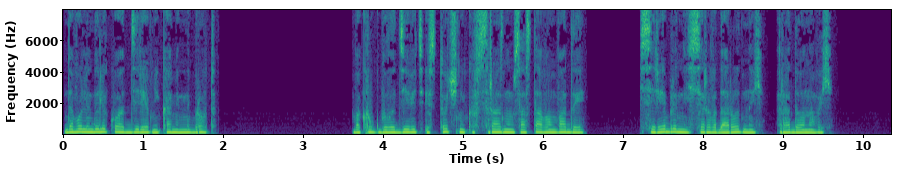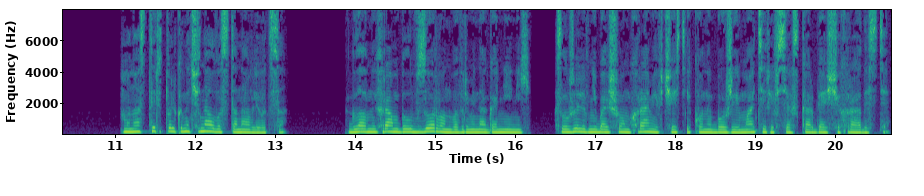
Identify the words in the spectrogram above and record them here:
довольно далеко от деревни Каменный Брод. Вокруг было девять источников с разным составом воды, серебряный, сероводородный, радоновый. Монастырь только начинал восстанавливаться. Главный храм был взорван во времена гонений, служили в небольшом храме в честь иконы Божией Матери всех скорбящих радости.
